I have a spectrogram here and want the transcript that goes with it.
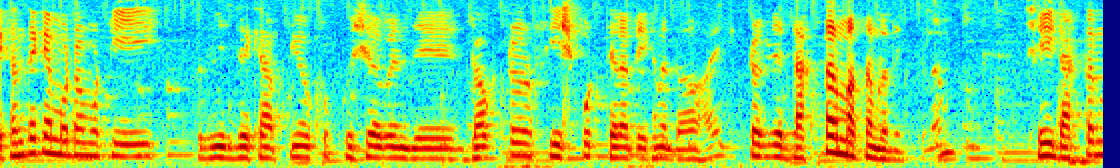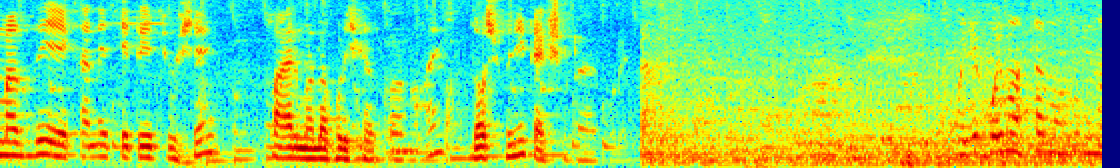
এখান থেকে মোটামুটি জিনিস দেখে আপনিও খুব খুশি হবেন যে ডক্টর ফিশ ফুড থেরাপি এখানে দেওয়া হয়। একটু যে ডাক্তার মাছ আমরা দেখছিলাম। সেই ডাক্তার মাছ দিয়ে এখানে চেটে চুষে পায়ের মালা পরিষ্কার করানো হয়। দশ মিনিট একশো টাকা করে। ওই যে ওই মাছটার মধ্যে কিন্তু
